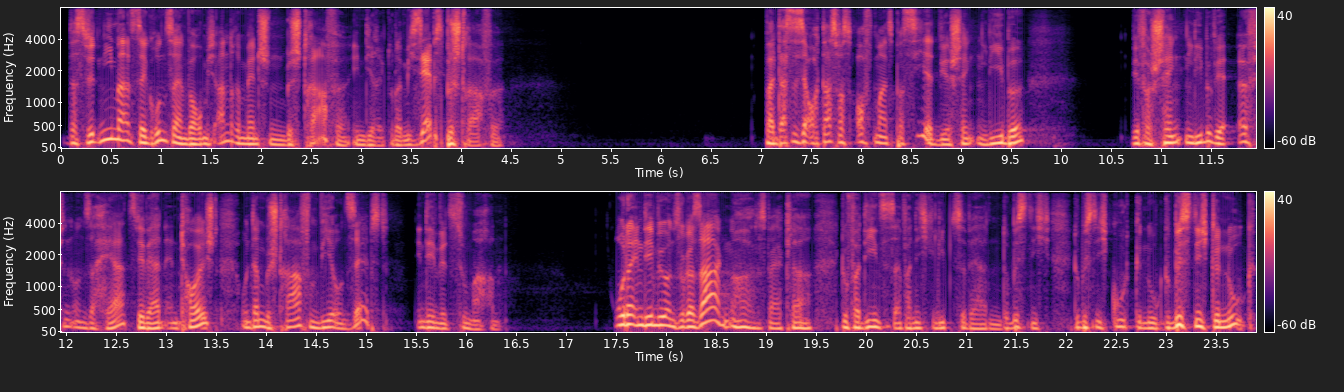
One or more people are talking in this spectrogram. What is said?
das wird niemals der Grund sein, warum ich andere Menschen bestrafe indirekt oder mich selbst bestrafe. Weil das ist ja auch das, was oftmals passiert. Wir schenken Liebe, wir verschenken Liebe, wir öffnen unser Herz, wir werden enttäuscht und dann bestrafen wir uns selbst, indem wir zumachen. Oder indem wir uns sogar sagen, oh, das war ja klar, du verdienst es einfach nicht geliebt zu werden. Du bist nicht, du bist nicht gut genug. Du bist nicht genug.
